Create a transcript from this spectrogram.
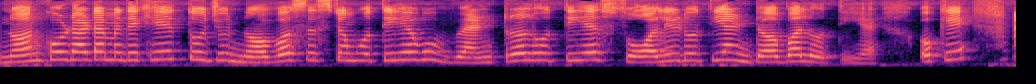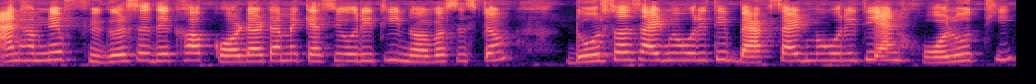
नॉन कोर डाटा में देखें तो जो नर्वस सिस्टम होती है, वो वेंट्रल होती है सॉलिड होती है एंड डबल होती है ओके एंड हमने फिगर से देखा कोर डाटा में कैसी हो रही थी नर्वस सिस्टम डोर्सल साइड में हो रही थी बैक साइड में हो रही थी एंड हॉलो थी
